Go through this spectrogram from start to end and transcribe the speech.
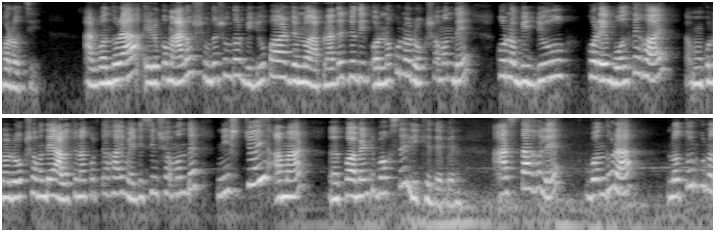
খরচে। আর বন্ধুরা, এরকম আরও সুন্দর সুন্দর ভিডিও পাওয়ার জন্য আপনাদের যদি অন্য কোনো রোগ সম্বন্ধে কোনো ভিডিও করে বলতে হয় কোনো রোগ সম্বন্ধে আলোচনা করতে হয় মেডিসিন সম্বন্ধে, নিশ্চয়ই আমার কমেন্ট বক্সে লিখে দেবেন। আজ তাহলে, বন্ধুরা নতুন কোনো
